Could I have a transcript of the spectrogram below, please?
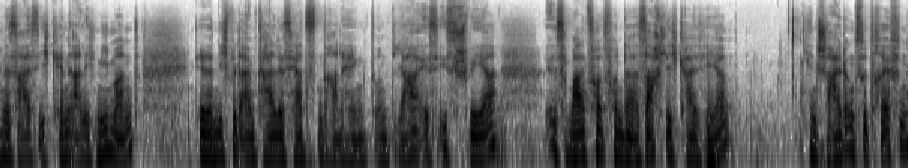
Das heißt, ich kenne eigentlich niemand, der da nicht mit einem Teil des Herzens dran hängt. Und ja, es ist schwer, es mal von der Sachlichkeit her, Entscheidung zu treffen,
